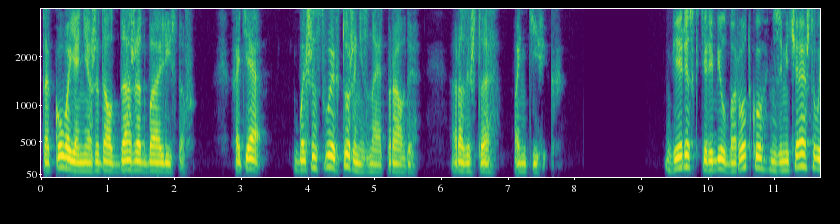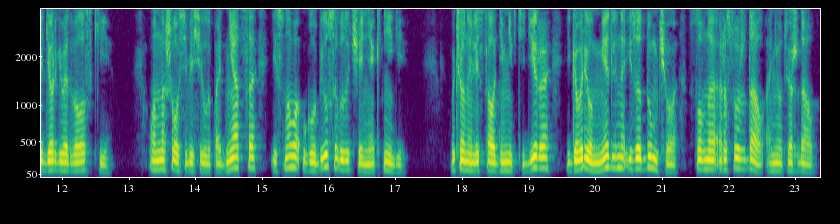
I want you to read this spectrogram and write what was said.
Такого я не ожидал даже от баалистов. Хотя большинство их тоже не знает правды. Разве что понтифик». Вереск теребил бородку, не замечая, что выдергивает волоски. Он нашел себе силы подняться и снова углубился в изучение книги. Ученый листал дневник Тидира и говорил медленно и задумчиво, словно рассуждал, а не утверждал.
